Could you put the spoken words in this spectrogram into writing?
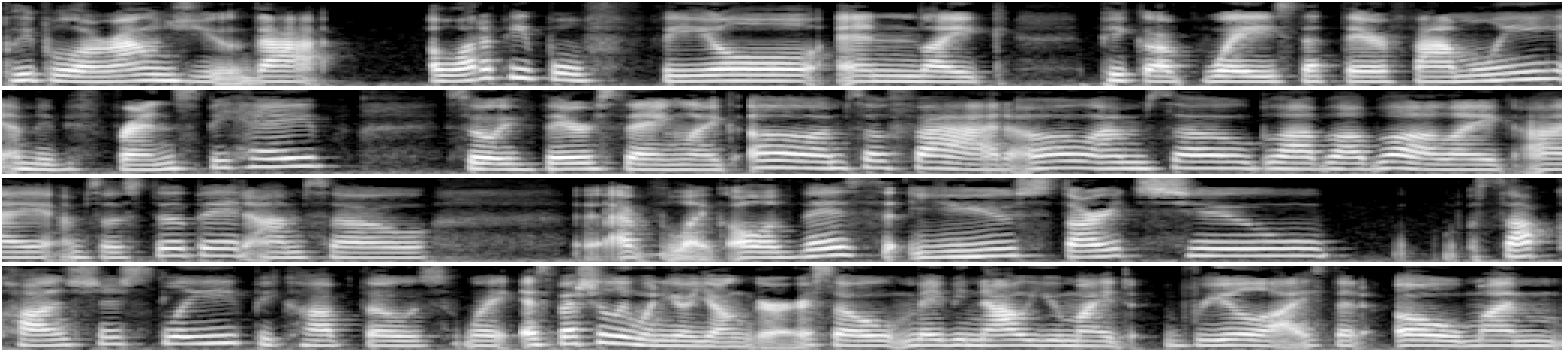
people around you that a lot of people feel and like pick up ways that their family and maybe friends behave So if they're saying like, "Oh, I'm so fat. Oh, I'm so blah blah blah," like I I'm so stupid. I'm so I've like all of this, you start to subconsciously pick up those ways, especially when you're younger. So maybe now you might realize that oh, my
